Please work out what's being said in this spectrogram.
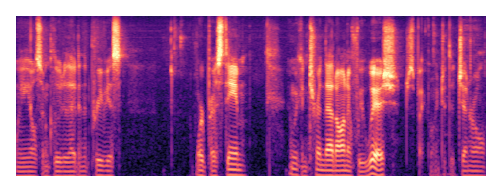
We also included that in the previous WordPress theme. And we can turn that on if we wish, just by going to the general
